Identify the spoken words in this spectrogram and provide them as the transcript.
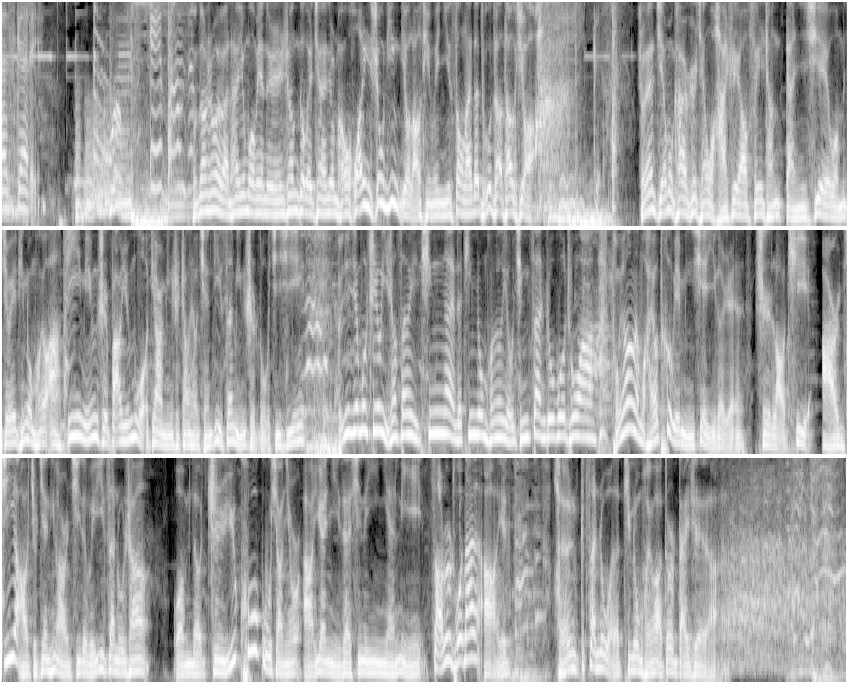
Let's get it。吐槽社会百态，幽默面对人生。各位亲爱的听众朋友，欢迎收听由老 T 为你送来的吐槽 talk show。首先，节目开始之前，我还是要非常感谢我们几位听众朋友啊！第一名是八云木，第二名是张小钱，第三名是鲁西西。本期节目是由以上三位亲爱的听众朋友友情赞助播出啊！同样呢，我还要特别鸣谢一个人，是老 T 耳机啊，就监听耳机的唯一赞助商，我们的止于枯骨小妞啊！愿你在新的一年里早日脱单啊！也好像赞助我的听众朋友啊，都是单身啊。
